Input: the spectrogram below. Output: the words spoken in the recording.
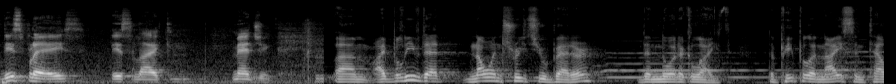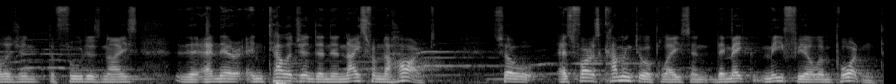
This place is like magic. Um, I believe that no one treats you better than Nordic Light. The people are nice, intelligent, the food is nice, and they're intelligent and they're nice from the heart. So, as far as coming to a place, and they make me feel important.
